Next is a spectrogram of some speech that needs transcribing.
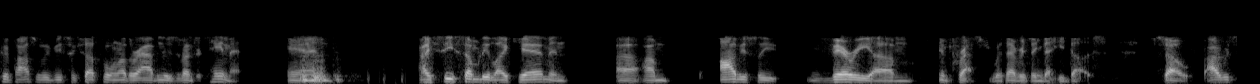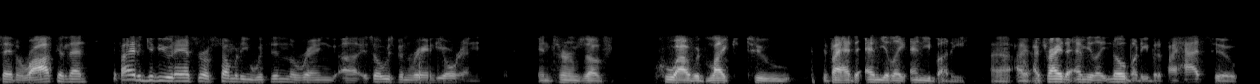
could possibly be successful in other avenues of entertainment. And I see somebody like him, and uh, I'm obviously very um, impressed with everything that he does. So I would say The Rock, and then if I had to give you an answer of somebody within the ring, uh, it's always been Randy Orton in terms of who I would like to, if I had to emulate anybody. Uh, I, I try to emulate nobody, but if I had to,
